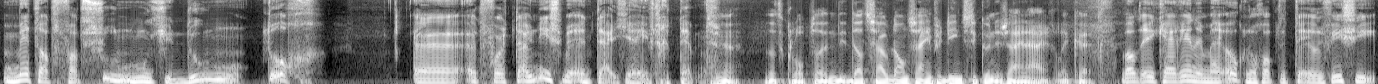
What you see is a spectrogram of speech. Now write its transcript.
met dat fatsoen moet je doen, toch uh, het fortuinisme een tijdje heeft getemd. Ja, dat klopt. Dat zou dan zijn verdienste kunnen zijn eigenlijk. Want ik herinner mij ook nog op de televisie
